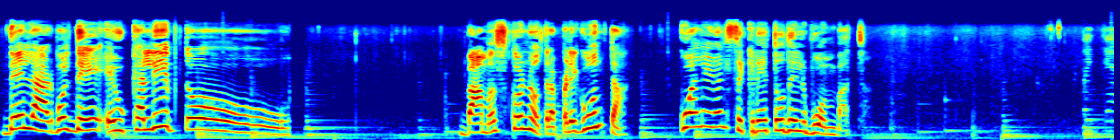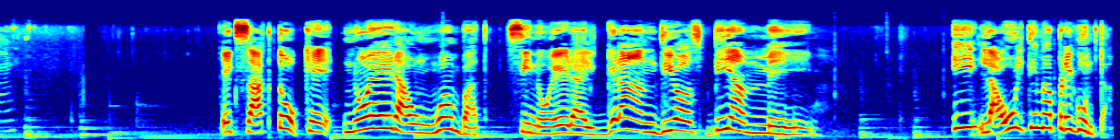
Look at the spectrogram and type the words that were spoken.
Del árbol de eucalipto. Vamos con otra pregunta. ¿Cuál era el secreto del wombat? Exacto, que no era un wombat, sino era el gran dios Biame. Y la última pregunta.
